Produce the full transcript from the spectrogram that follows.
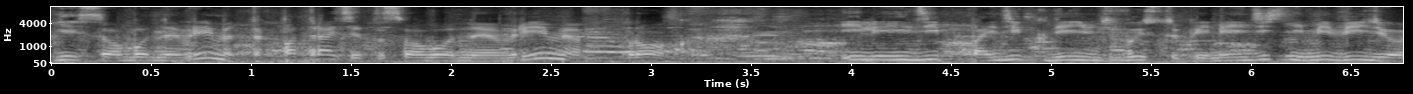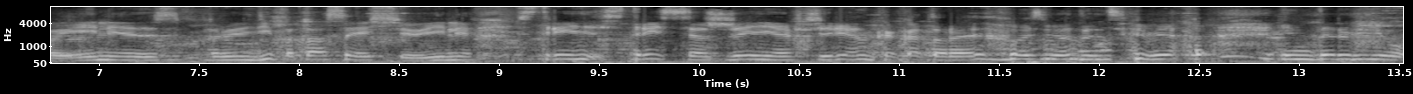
есть свободное время, так потрать это свободное время в прок. Или иди, пойди где-нибудь выступи, или иди сними видео, или проведи фотосессию, или встреться с Женей Овчаренко, которая возьмет у тебя интервью.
